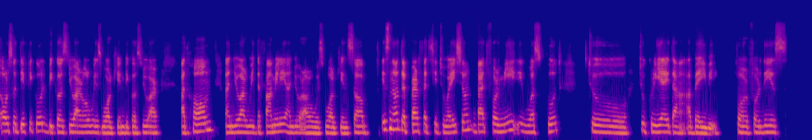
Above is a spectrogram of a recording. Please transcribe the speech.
also difficult because you are always working because you are at home and you are with the family and you are always working. So it's not the perfect situation but for me it was good to to create a, a baby for for this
